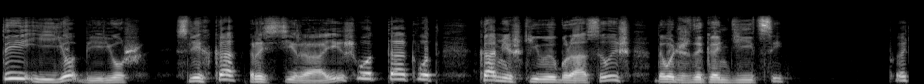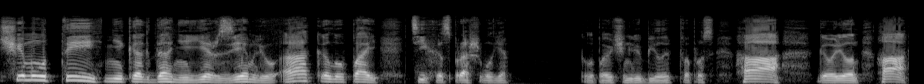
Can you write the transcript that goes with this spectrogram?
Ты ее берешь, слегка растираешь, вот так вот, камешки выбрасываешь, доводишь до кондиции. — Почему ты никогда не ешь землю, а, Колупай? — тихо спрашивал я. Колупай очень любил этот вопрос. «Ха!» — говорил он. «Ха!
